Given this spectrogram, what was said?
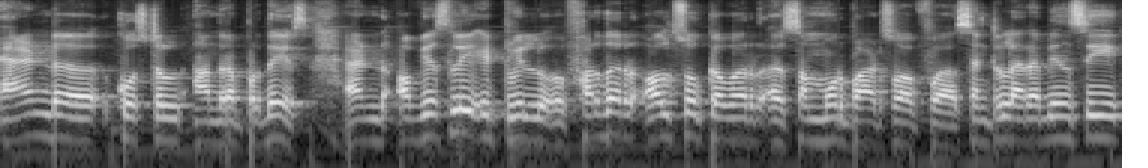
and uh, coastal Andhra Pradesh and obviously it will further also cover uh, some more parts of uh, central Arabian Sea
